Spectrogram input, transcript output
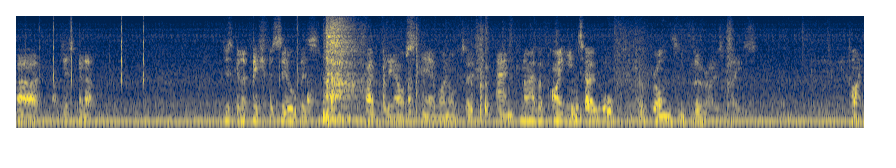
Uh, I'm just gonna just gonna fish for silvers. Hopefully I'll snare one or two. And can I have a pint in total of bronze and fluoros, please? Pint.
